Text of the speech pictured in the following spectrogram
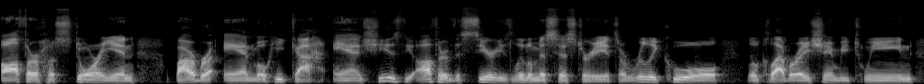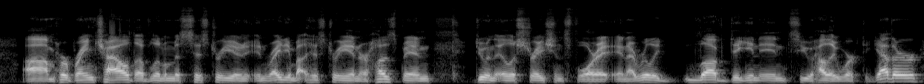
author, historian, Barbara Ann Mojica, and she is the author of the series Little Miss History. It's a really cool little collaboration between um, her brainchild of Little Miss History and, and, writing about history, and her husband doing the illustrations for it. And I really love digging into how they work together,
